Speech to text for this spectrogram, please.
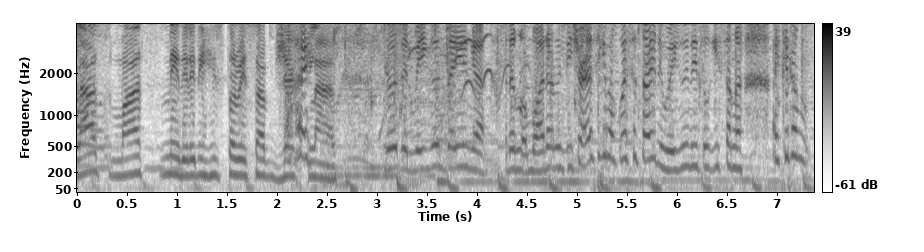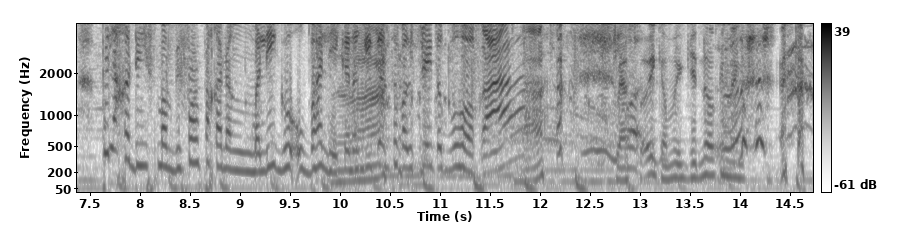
class math ni, dili ni history subject Ay. class. So, then, maingon tayo nga. Kanang umuha ng teacher. Ay, sige, mag-question tayo. ni Maingon dito isa nga. Ay, kanang, pila ka days, ma'am, before pa ka nang maligo o bali. Kanang Ah. gikan sa pag-straight og buhok, ah? Ah, class, oy, kamoy gino ka nag...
